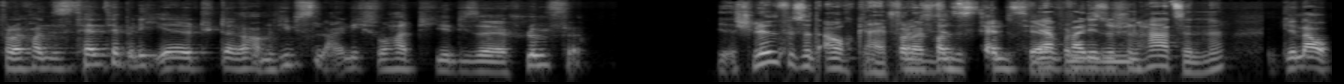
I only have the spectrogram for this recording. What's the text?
von der Konsistenz her bin ich eher der Typ, der noch am liebsten eigentlich so hat, hier diese Schlümpfe. Schlümpfe sind auch geil. Von der sind- Konsistenz her. ja, weil die so schön hart sind, ne? Genau.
